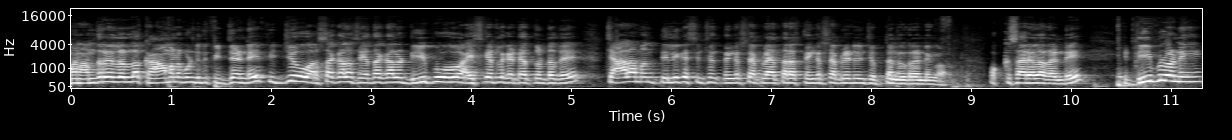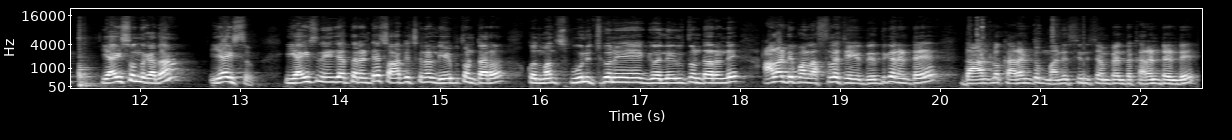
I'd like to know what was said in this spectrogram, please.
మన అందరి ఇళ్ళల్లో కామన్గా ఉండేది ఫ్రిడ్జ్ అండి. ఫ్రిడ్జ్ వర్షాకాలం శీతాకాలం డీపు ఐస్ గట్లు కట్టేస్తుంటుంది. చాలా మంది తెలియక చిన్న చిన్న తింగర్ స్టెప్లు వేస్తారు. ఆ తింగర్ స్టెప్లు నేను చెప్తాను ఇలా రండి ఇంకో. ఒక్కసారి ఇలా రండి. డీప్లోని ఈ ఐస్ ఉంది కదా? ఈ ఐస్. ఈ ఐస్ని ఏం చేస్తారంటే సాకు ఇచ్చుకుని వాళ్ళు లేపుతుంటారు. కొంతమంది స్పూన్ ఇచ్చుకొని గ- లేపుతుంటారండి అలాంటి పనులు అస్సలు చేయొద్దు. ఎందుకంటే దాంట్లో కరెంటు మనిషిని చంపేంత కరెంట్ అండి.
